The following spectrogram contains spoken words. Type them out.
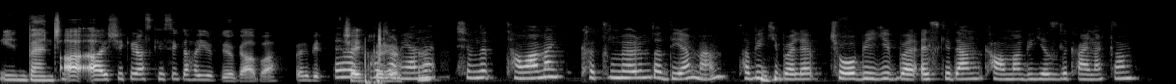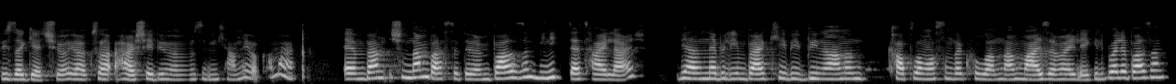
Yani bence. A- Ayşe Kiraz kesinlikle hayır diyor galiba. Öyle bir Evet şey hocam görüyorum. yani şimdi tamamen katılmıyorum da diyemem. Tabii ki böyle çoğu bilgi böyle eskiden kalma bir yazılı kaynaktan bize geçiyor. Yoksa her şeyi bilmemizin imkanı yok ama e, ben şundan bahsediyorum. Bazı minik detaylar yani ne bileyim belki bir binanın kaplamasında kullanılan malzeme ile ilgili böyle bazen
